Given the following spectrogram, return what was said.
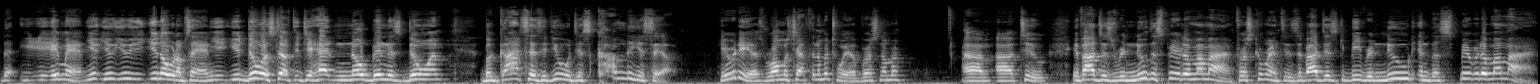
that amen. You you you you know what I'm saying. You, you're doing stuff that you had no business doing. But God says if you will just come to yourself. Here it is, Romans chapter number 12, verse number um, uh, 2. If I just renew the spirit of my mind, First Corinthians, if I just be renewed in the spirit of my mind,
